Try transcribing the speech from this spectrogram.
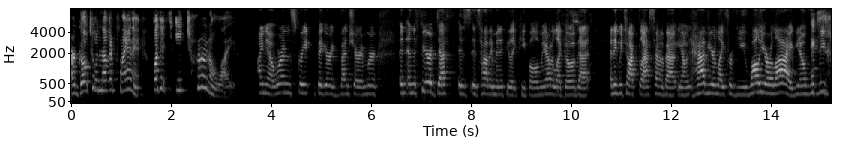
or go to another planet. But it's eternal life. I know we're on this great bigger adventure, and we're and, and the fear of death is is how they manipulate people, and we ought to let go of that. I think we talked last time about you know have your life review while you're alive. You know revisit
